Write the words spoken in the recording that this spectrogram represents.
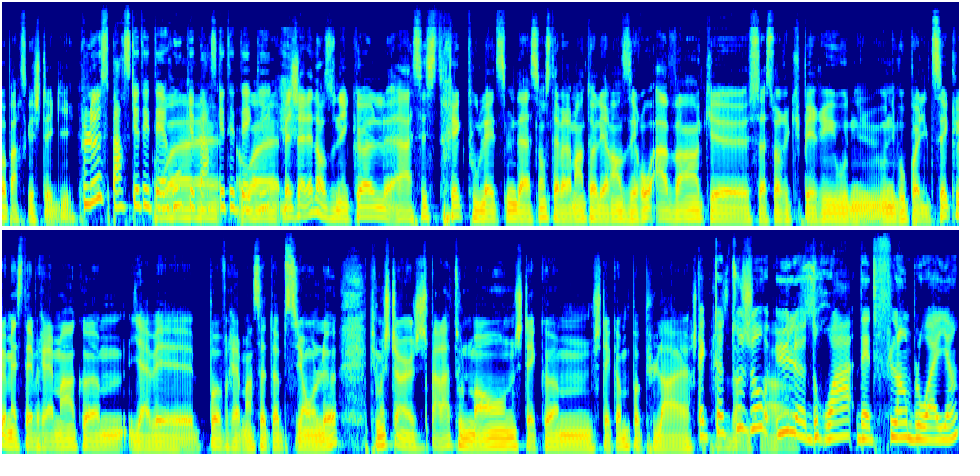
pas parce que j'étais gay. Plus parce que t'étais roux que parce que t'étais ouais. gay. Ben, j'allais dans une école assez stricte où l'intimidation, c'était vraiment tolérance zéro avant que ça soit récupéré au, ni- au niveau politique, là, mais c'était vraiment comme, il y avait pas vraiment cette option-là. Puis moi, j'étais un, je parlais à tout le monde, j'étais comme, j'étais comme populaire. Fait que t'as toujours eu le droit d'être flamboyant?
